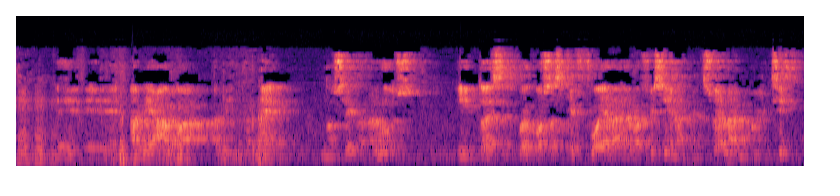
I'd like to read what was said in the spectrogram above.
eh, había agua, había internet, no se iba la luz y todo ese tipo de cosas que fuera de la oficina en Venezuela no existen.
